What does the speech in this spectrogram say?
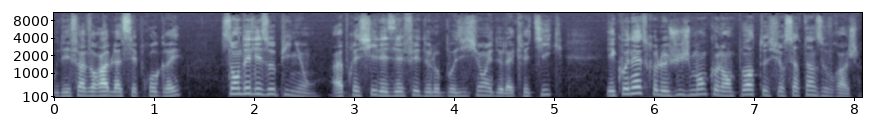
ou défavorables à ses progrès, sonder les opinions, apprécier les effets de l'opposition et de la critique, et connaître le jugement que l'on porte sur certains ouvrages.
